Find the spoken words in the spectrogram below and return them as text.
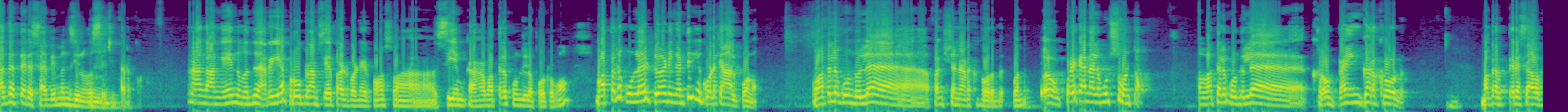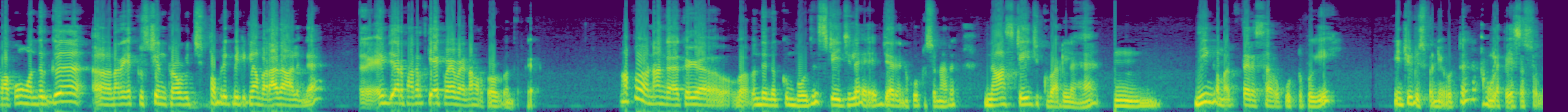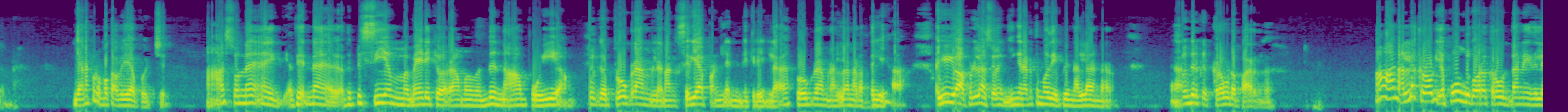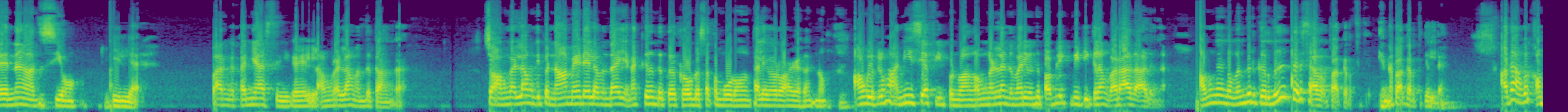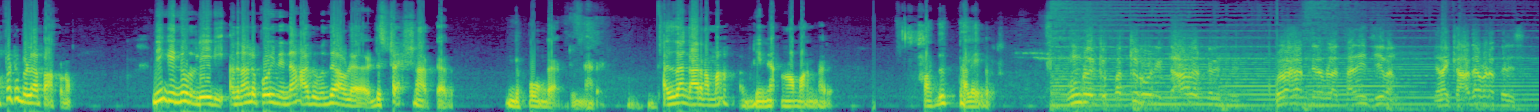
Mother Teresa women's university திறக்கும் நாங்க அங்கேருந்து வந்து நிறைய ப்ரோக்ராம்ஸ் ஏற்பாடு பண்ணியிருக்கோம். சிஎம்காக வத்தலக்குண்டுல போட்டிருக்கோம். வத்தலக்குண்டுல டேர்னிங் எடுத்து இங்க கொடைக்கானல் போனோம் வத்தலக்குண்டுல ஃபங்க்ஷன் நடக்க போறது. கொடைக்கானல் முடிச்சு வந்துட்டோம். வத்தலக்குண்டுல க்ரௌட் பயங்கர க்ரௌட் மதர் தெரசாவை பார்க்கவும் வந்திருக்கு. நிறைய கிறிஸ்டியன் க்ரௌட் பப்ளிக் மீட்டிங்லாம் வராத ஆளுங்க. எம்ஜிஆர் பார்க்கறது கேட்கவே வேண்டாம் ஒரு க்ரௌட் வந்திருக்கு. அப்போ நாங்க கீழே வந்து நிற்கும் போது ஸ்டேஜ்ல எம்ஜிஆர் என்ன கூப்பிட்டு சொன்னாரு நான் ஸ்டேஜுக்கு வரல. ம், நீங்க மதர் தெரசாவை கூப்பிட்டு போய் இன்ட்ரடியூஸ் பண்ணி விட்டு அவங்கள பேச சொல்லுங்க. எனக்கு ரொம்ப கவலையா போயிடுச்சு. நான் சொன்னேன் அது என்ன அது எப்படி சிஎம் மேடைக்கு வராம வந்து நான் போய் அவங்களுக்கு ப்ரோக்ராம்ல நாங்க சரியா பண்ணலன்னு நினைக்கிறீங்களா? ப்ரோக்ராம் நல்லா நடத்தலையா? ஐயோ அப்படிலாம் சொல்ல நீங்க நடத்தும் போது எப்படி நல்லா வந்திருக்க க்ரௌட பாருங்க. ஆ நல்ல க்ரௌட் எப்போ உங்களுக்கு வர க்ரௌட் தானே? இதுல என்ன அதிசயம்? இல்ல. பாருங்க கன்னியாஸ்திரிகள் அவங்க எல்லாம் வந்துட்டாங்க. சோ அவங்க எல்லாம் வந்து இப்ப நான் மேடையில வந்தா எனக்கு இருந்த க்ரௌட சத்தம் போடும் தலைவர் அழகன்னும் அவங்களுக்கு எல்லாம் அனீசியா ஃபீல் பண்ணுவாங்க. அவங்க எல்லாம் இந்த மாதிரி வந்து பப்ளிக் மீட்டிங் எல்லாம் வராத ஆளுங்க. அவங்க அங்க வந்திருக்கிறது பெருசாக பாக்குறதுக்கு என்ன பாக்குறதுக்கு இல்ல. அதை அவங்க கம்ஃபர்டபுளா பார்க்கணும். நீங்க இன்னொரு லேடி அதனால போய் நின்னா அது வந்து அவளை டிஸ்ட்ராக்ஷனா இருக்காது. இங்க போங்க அப்படின்னாரு. அதுதான் காரணமா? அப்படின்னு ஆமான்னாரு. அது தலைவர். உங்களுக்கு பத்து கோடி டாலர் பெருசு. உலகத்தில் உள்ள தனி ஜீவன். எனக்கு அதை விட பெருசு.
